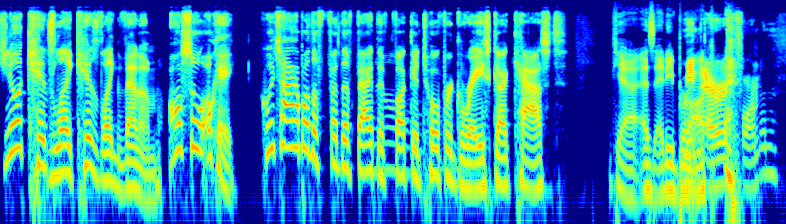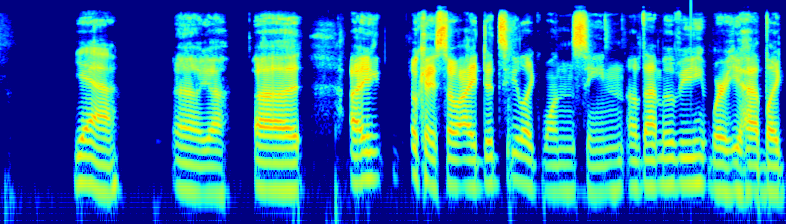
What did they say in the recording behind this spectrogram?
you know what kids like? Kids like Venom. Also, okay, can we talk about the the fact that fucking Topher Grace got cast? Yeah, as Eddie I mean Brock. Eric Forman. Yeah. Oh yeah. Uh, I okay, so I did see like one scene of that movie where he had like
